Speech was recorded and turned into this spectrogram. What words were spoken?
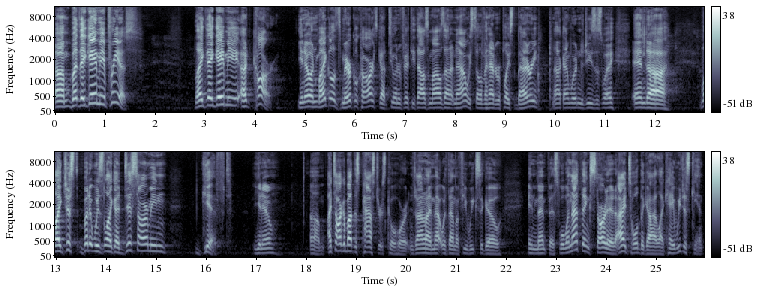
Um, but they gave me a Prius. Like they gave me a car. You know, and Michael, it's a miracle car. It's got 250,000 miles on it now. We still haven't had to replace the battery. Knock on wood in the Jesus way. And uh, like just, but it was like a disarming gift, you know? Um, I talk about this pastor's cohort, and John and I met with them a few weeks ago in Memphis. Well, when that thing started, I told the guy, like, hey, we just can't,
